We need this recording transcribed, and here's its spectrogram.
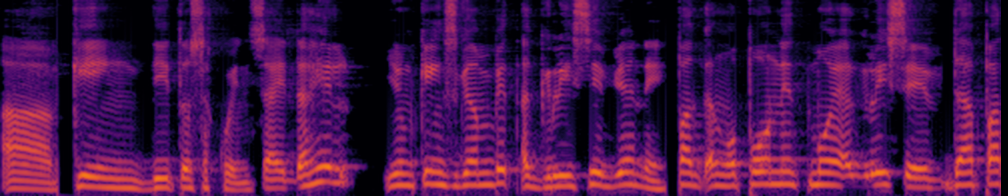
ah, king dito sa queen side dahil yung king's gambit aggressive yan eh. Pag ang opponent mo ay aggressive, dapat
